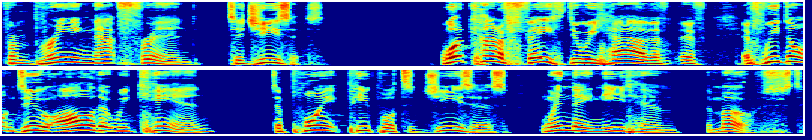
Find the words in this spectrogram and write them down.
from bringing that friend to Jesus? What kind of faith do we have if, if, if we don't do all that we can to point people to Jesus when they need him the most?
